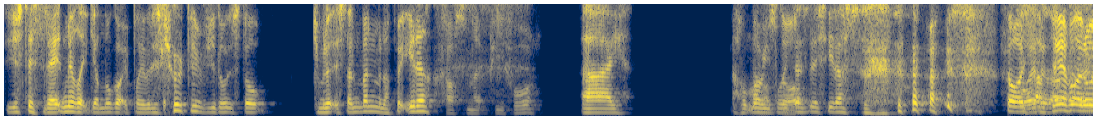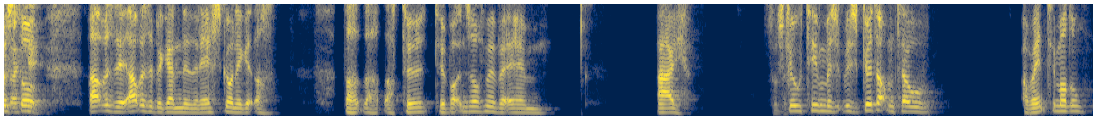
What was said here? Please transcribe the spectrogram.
used to threaten me like, "You're not going to play with the school team if you don't stop coming out the sin bin when I put you there." Cussing at P4. Aye. I hope my wee boy doesn't see this. no, I'm definitely not stop. That was the that was the beginning of the rest going to get their, their, their, their two two buttons off me. But um, aye, so school the... team was was good up until I went to Murdoch,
